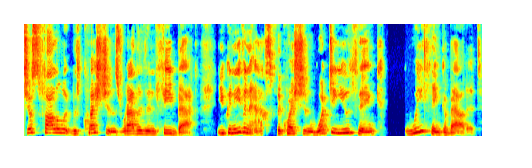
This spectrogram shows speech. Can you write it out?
just follow it with questions rather than feedback. You can even mm-hmm. ask the question, What do you think we think about it?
